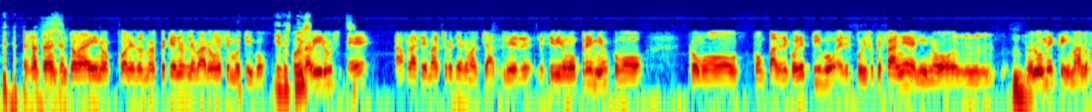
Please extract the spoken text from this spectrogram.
Exactamente, entón aí no cole dos meus pequenos levaron ese motivo, e, e despois... o coronavirus sí. e a frase marcho que teño que marchar. Le recibiron un premio como como compadre colectivo e despois o que fan é ali no, hmm. no lume queimalos,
